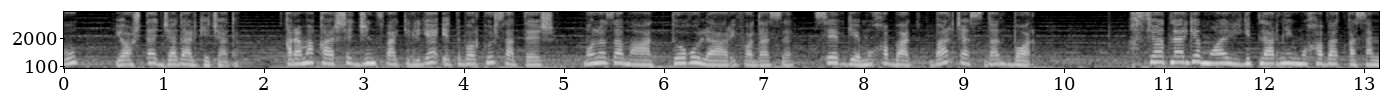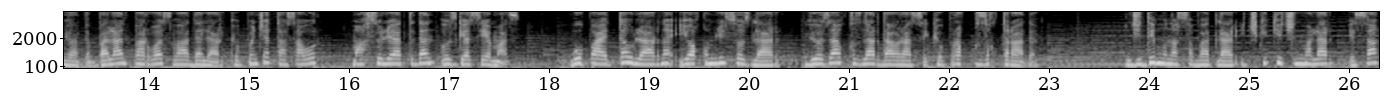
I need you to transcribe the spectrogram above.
bu yoshda jadal kechadi. Qarama qarshi jins vakiliga e'tibor ko'rsatish mulozamat tuyg'ular ifodasi sevgi muhabbat barchasidan bor. Hissiyotlarga moyil yigitlarning muhabbat qasamyodi balandparvoz va'dalar ko'pincha tasavvur mahsuliyatidan o'zgasi emas. Bu paytda ularni yoqimli so'zlar go'zal qizlar davrasi ko'proq qiziqtiradi. Jiddiy munosabatlar ichki kechinmalar esa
